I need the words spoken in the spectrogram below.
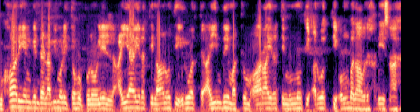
புகாரி என்கின்ற நபிமொழி தொகுப்பு நூலில் ஐயாயிரத்தி நானூத்தி இருபத்தி ஐந்து மற்றும் ஆறாயிரத்தி முன்னூத்தி அறுபத்தி ஒன்பதாவது ஹதீஸாக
